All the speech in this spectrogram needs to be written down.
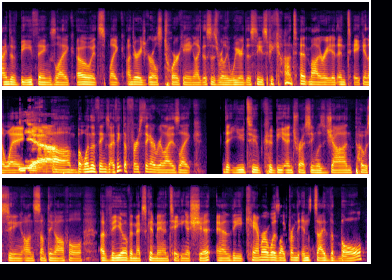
kind of be things like, oh, it's like underage girls twerking. Like, this is really weird. This needs to be content moderated and taken away. yeah, Um, but one of the things I think the first thing I realized like that YouTube could be interesting was John posting on something awful a video of a Mexican man taking a shit and the camera was like from the inside the bowl,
